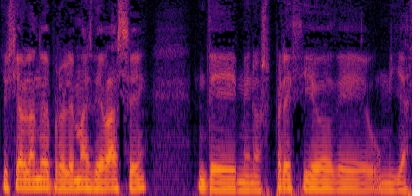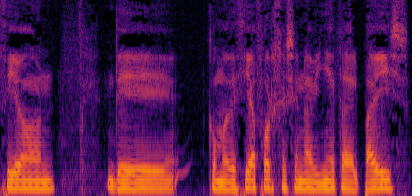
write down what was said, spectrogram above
Yo estoy hablando de problemas de base, de menosprecio, de humillación, de, como decía Forges en una viñeta del país,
